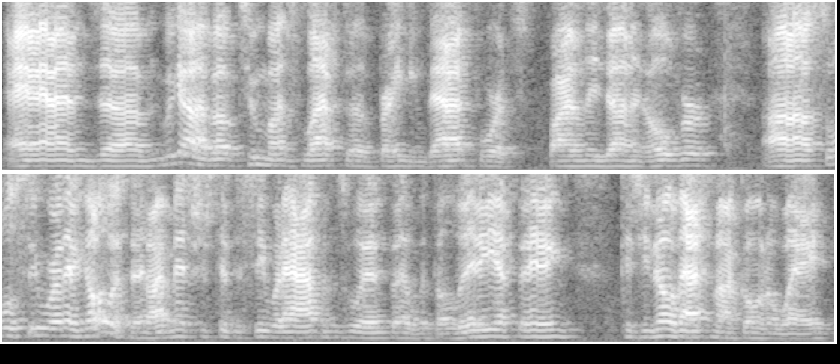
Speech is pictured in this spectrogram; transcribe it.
And um, we got about two months left of Breaking Bad before it's finally done and over. Uh, so we'll see where they go with it. I'm interested to see what happens with uh, with the Lydia thing because you know that's not going away.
